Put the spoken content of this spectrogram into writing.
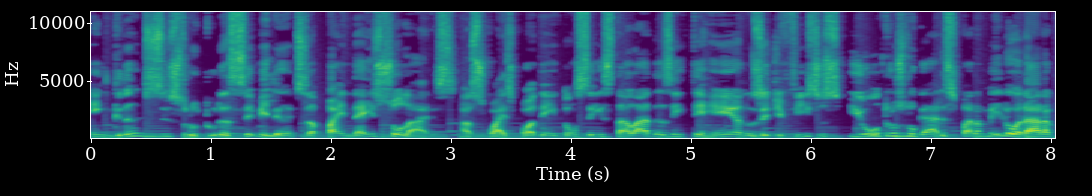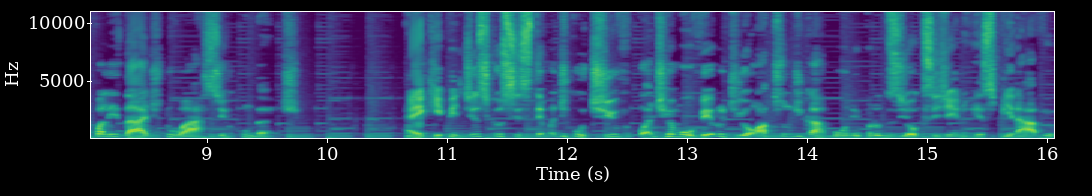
em grandes estruturas semelhantes a painéis solares, as quais podem então ser instaladas em terrenos, edifícios e outros lugares para melhorar a qualidade do ar circundante. A equipe diz que o sistema de cultivo pode remover o dióxido de carbono e produzir oxigênio respirável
